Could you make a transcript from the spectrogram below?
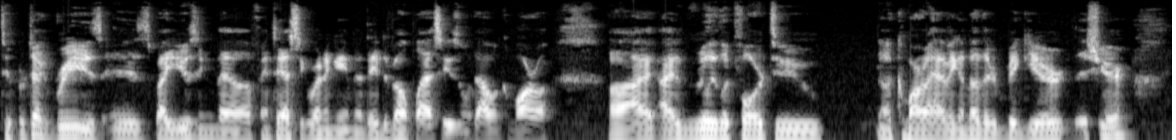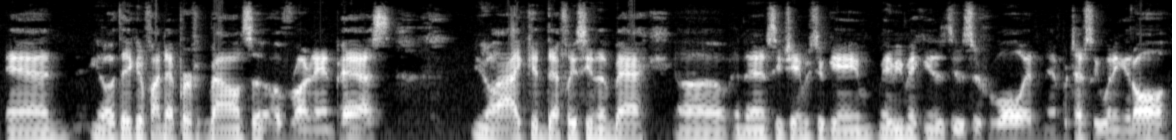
to protect Brees is by using the fantastic running game that they developed last season with Alvin Kamara. Uh, I, I, really look forward to uh, Kamara having another big year this year, and you know if they can find that perfect balance of, of run and pass, you know I could definitely see them back uh, in the NFC Championship game, maybe making it to the Super Bowl and, and potentially winning it all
